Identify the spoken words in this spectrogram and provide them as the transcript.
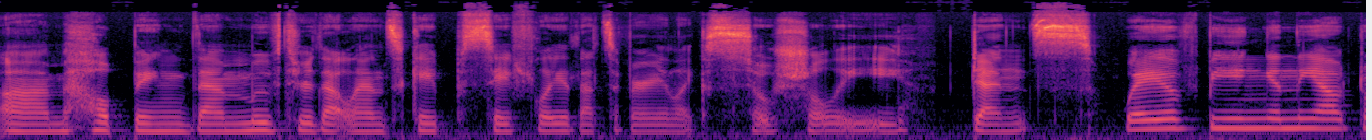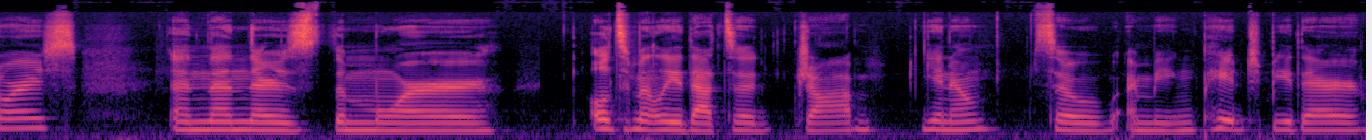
um, helping them move through that landscape safely. That's a very like socially dense way of being in the outdoors. And then there's the more ultimately that's a job, you know. So I'm being paid to be there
